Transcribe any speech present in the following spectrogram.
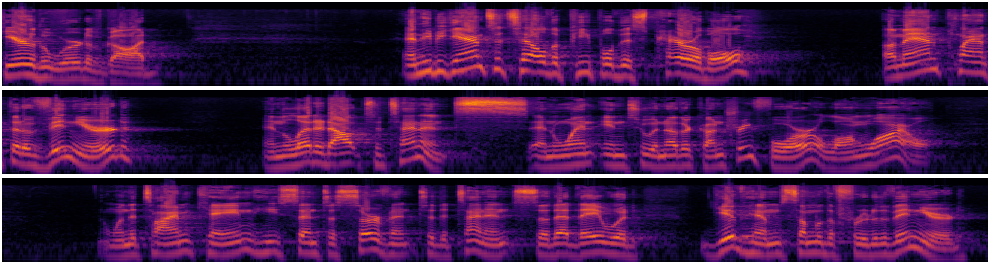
hear the word of God. And he began to tell the people this parable A man planted a vineyard and let it out to tenants and went into another country for a long while. And when the time came, he sent a servant to the tenants so that they would give him some of the fruit of the vineyard.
